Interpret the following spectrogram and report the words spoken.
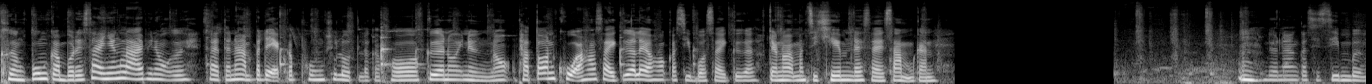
เครื่องปรุงกับบ่ได้ใส่ยังลายพี่น้องเอ้ยใส่แต่น้ำปลาแดกกับผงชูรสแล้วก็พอเกลือหน่อยหนึ่งเนาะถ้าตอนขัวเฮาใส่เกลือแล้วเฮาก็สิบ่ใส่เกลือจังน้อยมันสิเค็มได้ใส่ซ้ำกันอืมเดี๋ยวนางก็สิซิมเบิง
